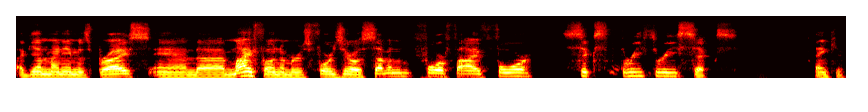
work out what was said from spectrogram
Again, my name is Bryce, and uh, my phone number is 407 454 6336. Thank you.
